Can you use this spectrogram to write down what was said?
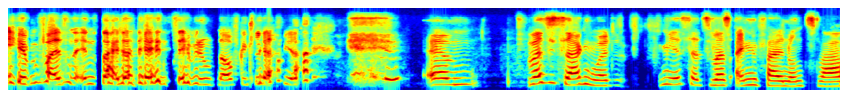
Ebenfalls ein Insider, der in zehn Minuten aufgeklärt wird. Ähm, was ich sagen wollte, mir ist dazu was eingefallen und zwar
